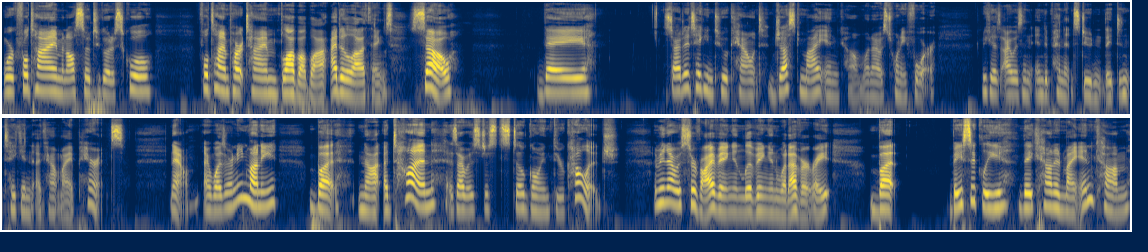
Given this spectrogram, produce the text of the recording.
work full time and also to go to school full time, part time, blah, blah, blah. I did a lot of things. So they started taking into account just my income when I was 24 because I was an independent student. They didn't take into account my parents. Now, I was earning money, but not a ton as I was just still going through college. I mean, I was surviving and living and whatever, right? But basically, they counted my income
